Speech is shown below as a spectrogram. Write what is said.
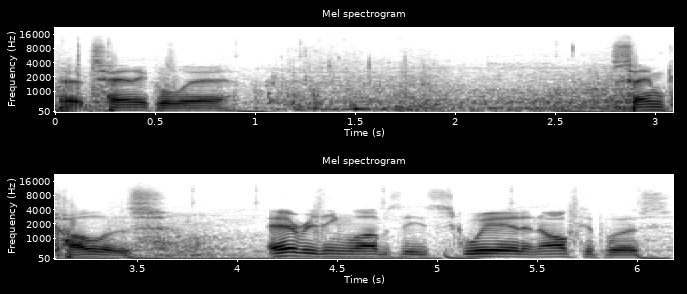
That tentacle there. Same colors. Everything loves these squid and octopus.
